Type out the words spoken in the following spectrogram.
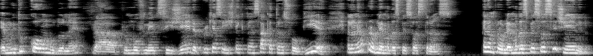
é muito cômodo, né, para o movimento cisgênero, porque assim, a gente tem que pensar que a transfobia, ela não é um problema das pessoas trans. Ela é um problema das pessoas cisgênero.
